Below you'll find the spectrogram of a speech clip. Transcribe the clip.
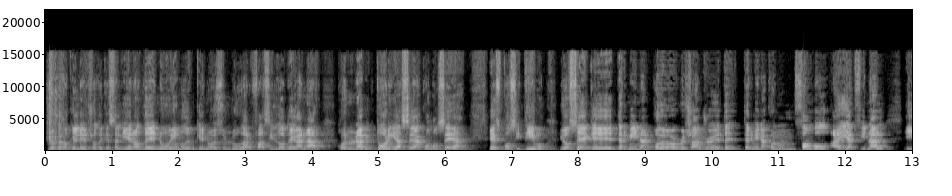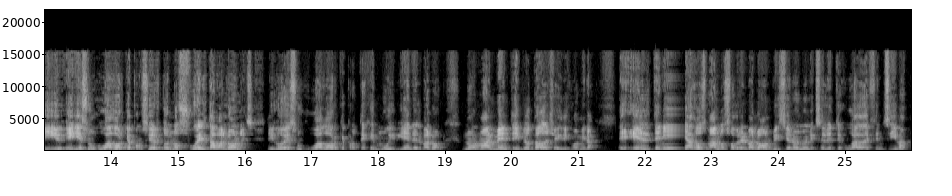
Yo creo que el hecho de que salieron de New England, que no es un lugar fácil donde ganar con una victoria, sea como sea, es positivo. Yo sé que terminan con termina con un fumble ahí al final y, y, es un jugador que, por cierto, no suelta balones. Digo, es un jugador que protege muy bien el balón normalmente. Y Bill Belichick dijo, mira, eh, él tenía dos manos sobre el balón, lo hicieron una excelente jugada defensiva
